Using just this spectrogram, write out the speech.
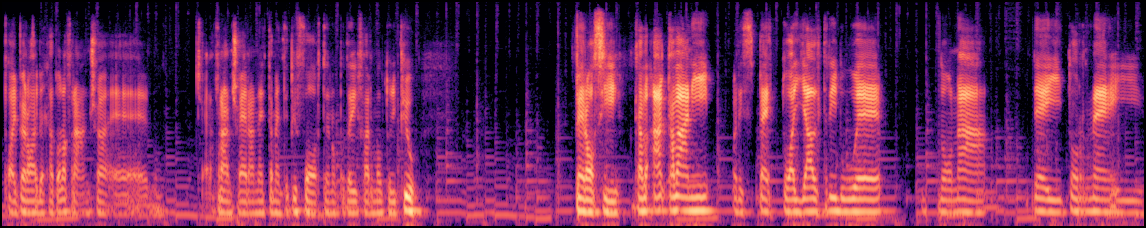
poi però hai beccato la Francia e cioè, la Francia era nettamente più forte, non potevi fare molto di più. Però sì, Cavani rispetto agli altri due non ha dei tornei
